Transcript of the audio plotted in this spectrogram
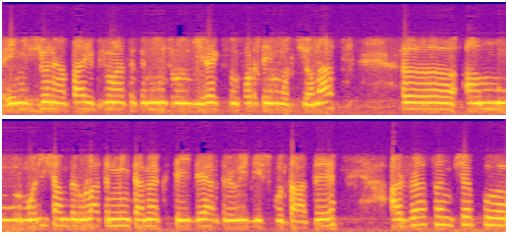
emisiunea ta, e prima dată când intru în direct, sunt foarte emoționat. uh, am urmărit și am derulat în mintea mea câte idei ar trebui discutate. Aș vrea să încep uh,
